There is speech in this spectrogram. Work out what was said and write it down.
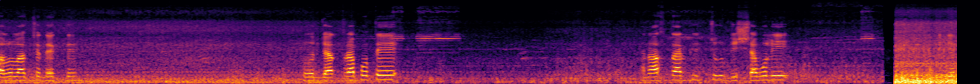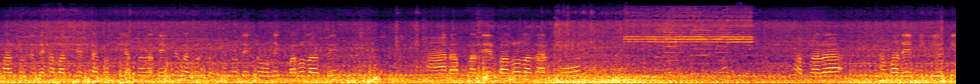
ভালো লাগছে দেখতে। তো যাত্রাপথে রাস্তার কিছু দৃশ্যাবলী ভিডিও মারফতে দেখাবার চেষ্টা করছি। আপনারা দেখতে থাকুন, সম্পূর্ণ দেখলে অনেক ভালো লাগবে। আর আপনাদের ভালো লাগার পর আপনারা আমার এই ভিডিওটি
